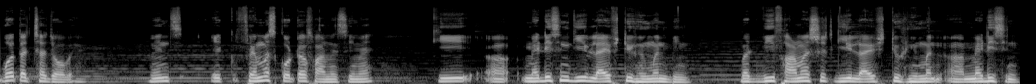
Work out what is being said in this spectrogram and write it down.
बहुत अच्छा जॉब है। मीन्स एक फ़ेमस कोट ऑफ़ फार्मेसी में कि medicine give life to human being but we pharmacist give life to human medicine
